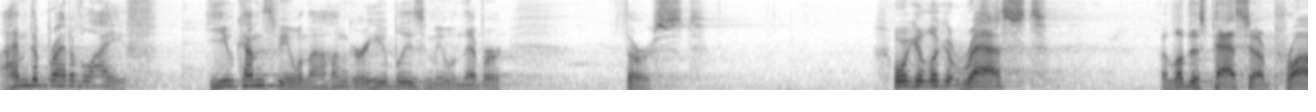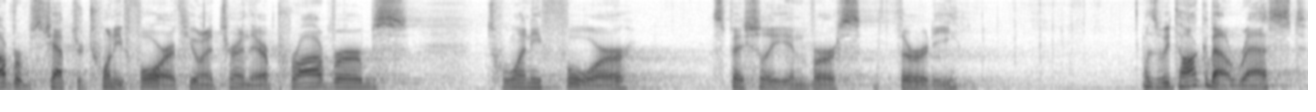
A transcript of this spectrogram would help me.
I'm the bread of life. He who comes to me will not hunger. He who believes in me will never thirst. Or we could look at rest. I love this passage of Proverbs chapter 24, if you want to turn there. Proverbs 24, especially in verse 30. As we talk about rest,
